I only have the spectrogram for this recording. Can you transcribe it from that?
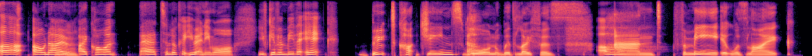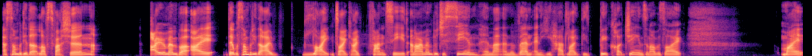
uh, oh no, Mhm. I can't bear to look at you anymore. You've given me the ick. Boot cut jeans oh. worn with loafers? Oh. And for me, it was like, as somebody that loves fashion, I remember I there was somebody that I liked, like I fancied, and I remember just seeing him at an event, and he had like these boot cut jeans, and I was like, my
